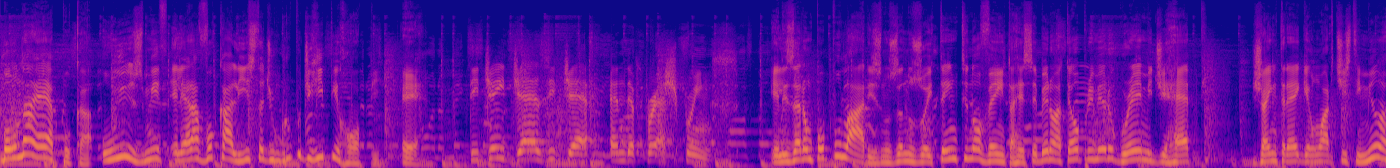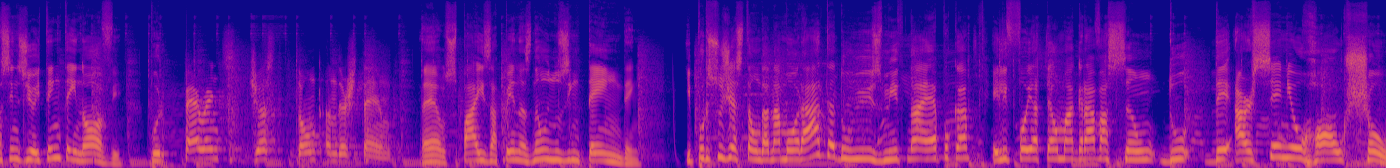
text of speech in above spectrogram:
Bom, na época, o Will Smith ele era vocalista de um grupo de hip hop. É. DJ Jazzy Jeff and the Fresh Prince. Eles eram populares nos anos 80 e 90, receberam até o primeiro Grammy de rap, já entregue a um artista em 1989 por Parents Just Don't Understand. É, os pais apenas não nos entendem. E por sugestão da namorada do Will Smith na época, ele foi até uma gravação do The Arsenio Hall Show,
